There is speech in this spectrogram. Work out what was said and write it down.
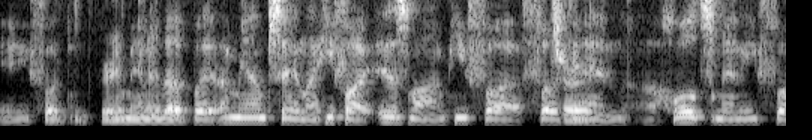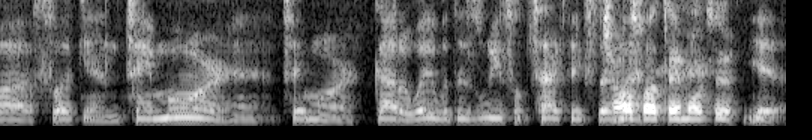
yeah, he fucking Gray man it up. But I mean, I'm saying like he fought Islam, he fought fucking sure. uh, Holtzman, he fought fucking Teymur, and Teymur got away with his weasel tactics. That Charles night. fought Teymur too. Yeah,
